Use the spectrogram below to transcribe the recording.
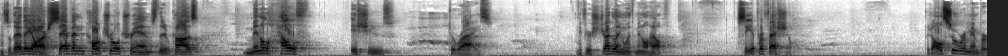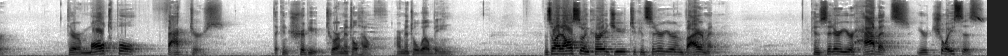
And so there they are seven cultural trends that have caused mental health issues to rise. If you're struggling with mental health, see a professional. But also remember, there are multiple factors that contribute to our mental health, our mental well being. And so I'd also encourage you to consider your environment, consider your habits, your choices.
